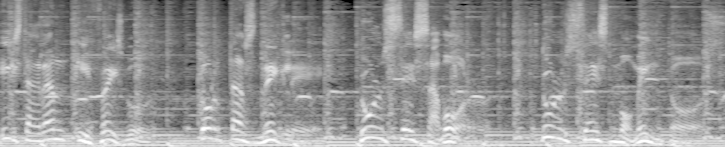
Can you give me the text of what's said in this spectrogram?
Instagram y Facebook. Tortas Negle. Dulce sabor. Dulces momentos.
